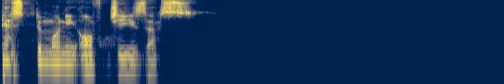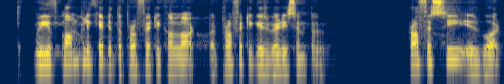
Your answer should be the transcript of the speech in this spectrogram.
testimony of Jesus. We've complicated the prophetic a lot, but prophetic is very simple. Prophecy is what?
